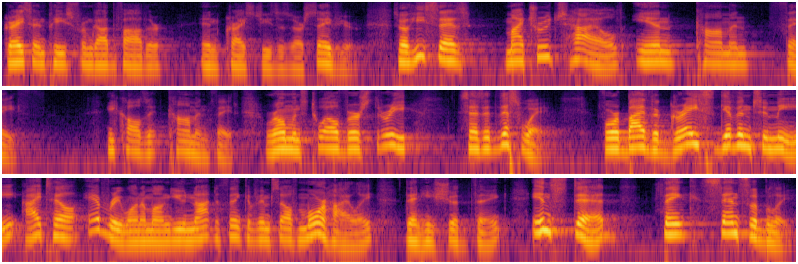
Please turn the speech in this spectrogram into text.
Grace and peace from God the Father and Christ Jesus our Savior. So he says, My true child in common faith. He calls it common faith. Romans 12, verse 3 says it this way For by the grace given to me, I tell everyone among you not to think of himself more highly than he should think. Instead, think sensibly,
